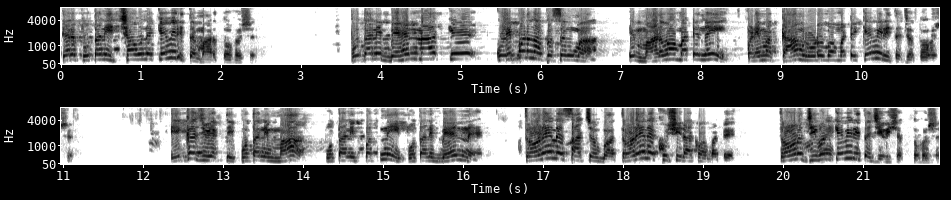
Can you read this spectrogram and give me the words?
ત્યારે પોતાની ઈચ્છાઓને કેવી રીતે મારતો હશે? પોતાની બહેનના કે કોઈ પણના પ્રસંગમાં એ માણવા માટે નહીં, પણ એમાં કામ રોડવા માટે કેવી રીતે જતો હશે? એક જ વ્યક્તિ પોતાની માં પોતાની પત્ની પોતાની બહેનને ત્રણેયને સાચવવા ત્રણેયને ખુશી રાખવા માટે ત્રણ જીવન કેવી રીતે જીવી શકતો હશે?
